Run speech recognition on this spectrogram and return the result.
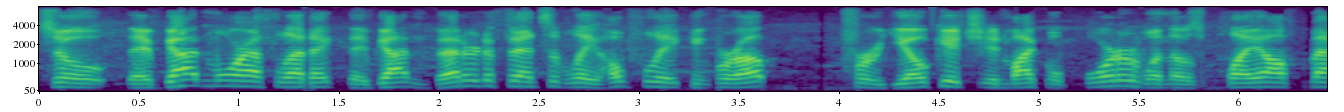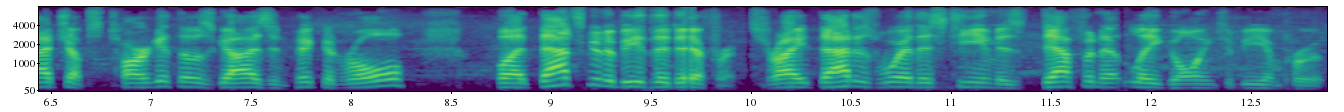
So they've gotten more athletic. They've gotten better defensively. Hopefully it can grow up for Jokic and Michael Porter when those playoff matchups target those guys in pick and roll. But that's going to be the difference, right? That is where this team is definitely going to be improved.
